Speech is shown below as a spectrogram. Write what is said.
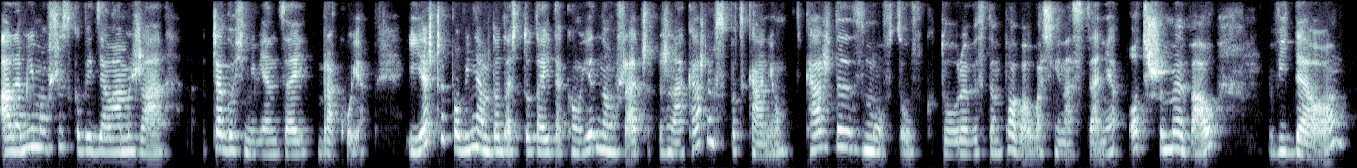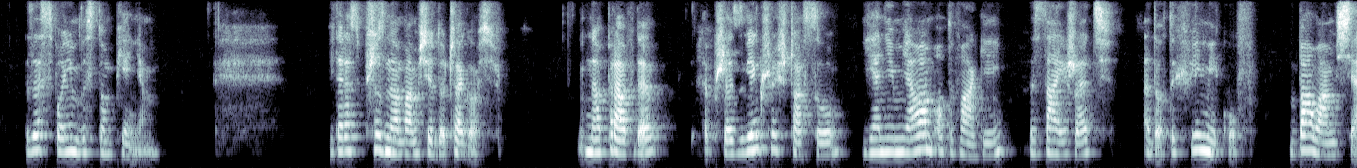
ale mimo wszystko wiedziałam, że czegoś mi więcej brakuje. I jeszcze powinnam dodać tutaj taką jedną rzecz, że na każdym spotkaniu każdy z mówców, który występował właśnie na scenie, otrzymywał wideo ze swoim wystąpieniem. I teraz przyznam Wam się do czegoś. Naprawdę przez większość czasu ja nie miałam odwagi zajrzeć do tych filmików. Bałam się,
